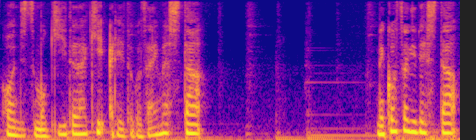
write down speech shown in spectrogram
本日もお聴きいただきありがとうございました。猫詐欺でした。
